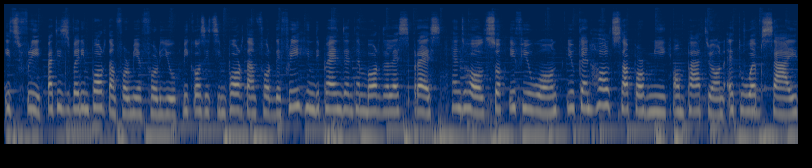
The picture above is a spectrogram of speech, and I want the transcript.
It's free, but it's very important for me and for you because it's important for the free, independent, and borderless press. And also, if you want, you can also support me on Patreon at website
